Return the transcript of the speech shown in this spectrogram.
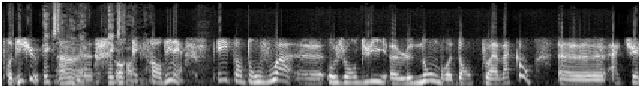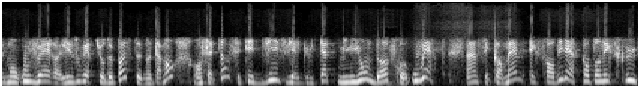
prodigieux, hein, extraordinaire. extraordinaire. extraordinaire. Et quand on voit aujourd'hui le nombre d'emplois vacants actuellement ouverts, les ouvertures de postes notamment, en septembre, c'était 10,4 millions d'offres ouvertes. Hein, c'est quand même extraordinaire. Quand on exclut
